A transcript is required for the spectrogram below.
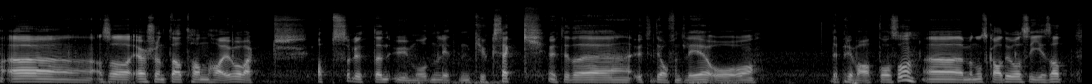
Uh, altså, jeg har skjønt at han har jo vært absolutt en umoden liten kukksekk ute i det, ute i det offentlige og det private også. Uh, men nå skal det jo sies at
